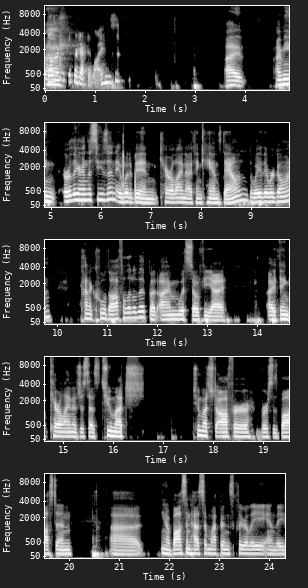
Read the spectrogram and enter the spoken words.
Uh, are just the projected lines. I I mean, earlier in the season, it would have been Carolina, I think, hands down the way they were going. Kind of cooled off a little bit, but I'm with Sophie. I I think Carolina just has too much too much to offer versus Boston. Uh, you know, Boston has some weapons clearly, and they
